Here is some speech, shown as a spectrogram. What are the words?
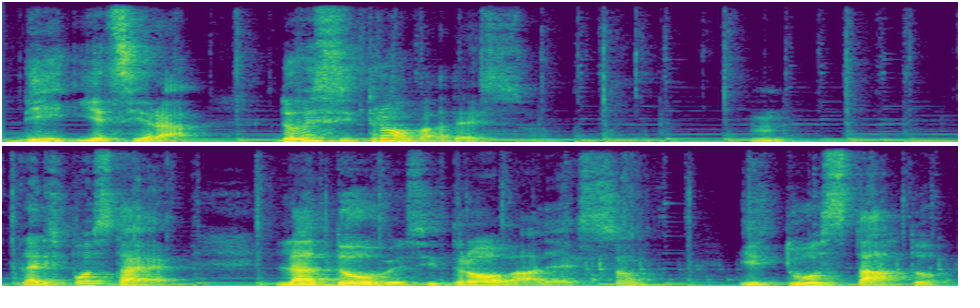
di Yetzirah, dove si trova adesso? Mm? La risposta è laddove si trova adesso il tuo stato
